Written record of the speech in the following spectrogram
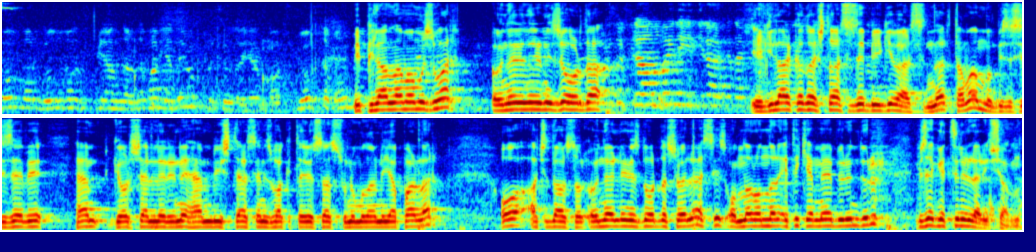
yol var, yolun planlarında var ya da yoktur şurada. Yani yoksa bunu Bir planlamamız var. Önerilerinizi orada Planlamayla ilgili arkadaşlar. ilgili arkadaşlar size bilgi versinler. Tamam mı? Bizi size bir hem görsellerini hem bir isterseniz vakit ayırırsa sunumlarını yaparlar. O açıdan sonra önerilerinizi de orada söylerseniz onlar onları eti kemiğe büründürür. Bize getirirler inşallah.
